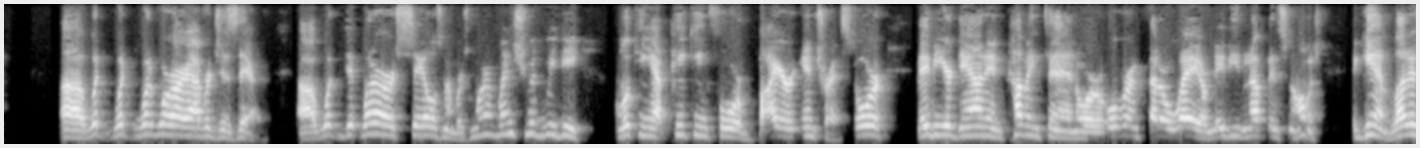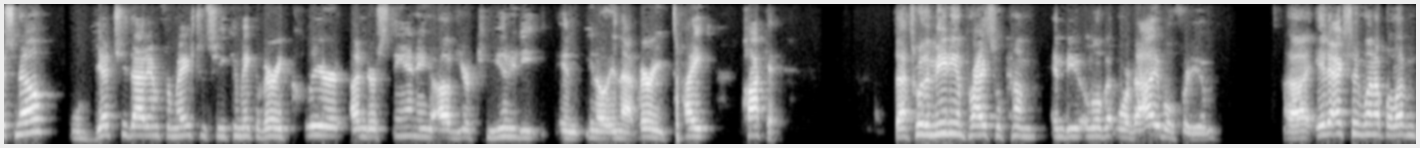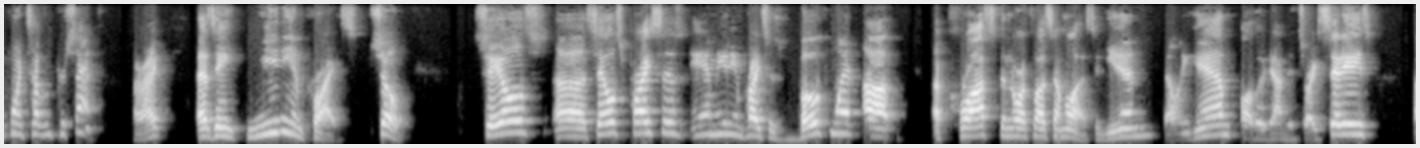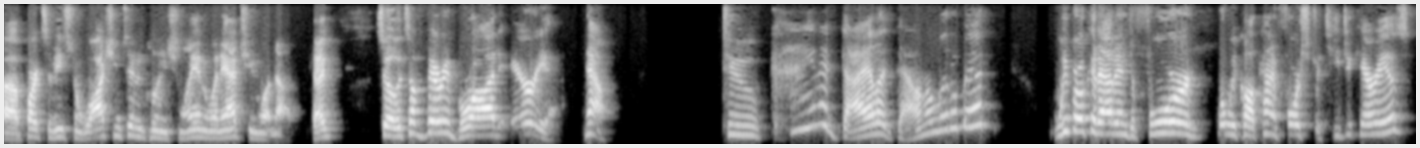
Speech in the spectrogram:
Uh, what what what were our averages there? Uh, what did, what are our sales numbers? When when should we be looking at peaking for buyer interest? Or maybe you're down in Covington or over in Federal Way, or maybe even up in Snohomish. Again, let us know. We'll get you that information so you can make a very clear understanding of your community in, you know, in that very tight pocket. That's where the median price will come and be a little bit more valuable for you. Uh, it actually went up 11.7%, all right, as a median price. So sales, uh, sales prices and median prices both went up across the Northwest MLS. Again, Bellingham, all the way down to Tri Cities, uh, parts of eastern Washington, including Chelan, Wenatchee, and whatnot. Okay, so it's a very broad area. Now, to kind of dial it down a little bit, we broke it out into four, what we call kind of four strategic areas.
